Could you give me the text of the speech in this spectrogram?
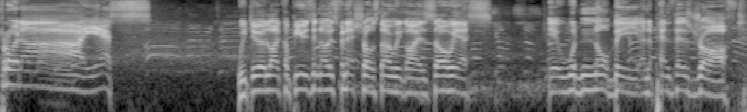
Bruyne, yes. We do like abusing those finesse shots, don't we, guys? Oh, yes. It would not be an NepentheZ draft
